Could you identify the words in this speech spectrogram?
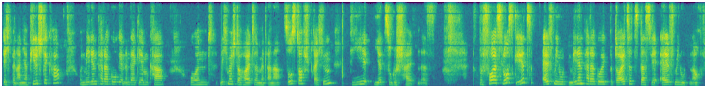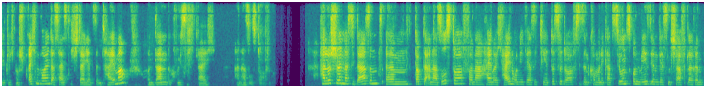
Ich bin Anja Pielsticker und Medienpädagogin in der GMK und ich möchte heute mit Anna Soesdorf sprechen, die hier zugeschaltet ist. Bevor es losgeht, elf Minuten Medienpädagogik bedeutet, dass wir elf Minuten auch wirklich nur sprechen wollen. Das heißt, ich stelle jetzt den Timer und dann begrüße ich gleich Anna Soesdorf. Hallo, schön, dass Sie da sind. Ähm, Dr. Anna Soesdorf von der Heinrich-Heine-Universität Düsseldorf. Sie sind Kommunikations- und Medienwissenschaftlerin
